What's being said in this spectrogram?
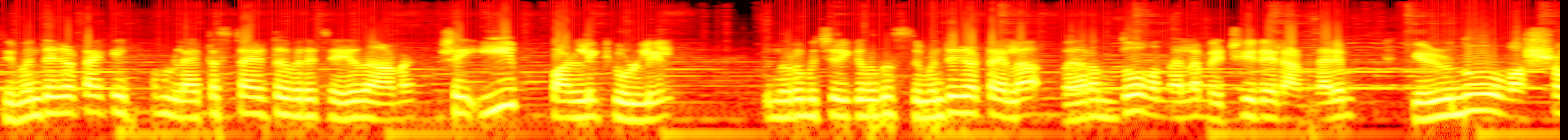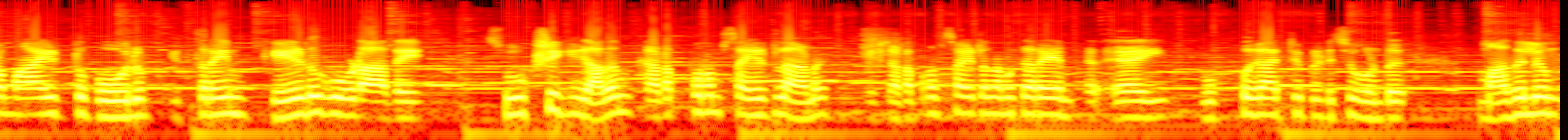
സിമെന്റ് കട്ടയൊക്കെ ഇപ്പം ലേറ്റസ്റ്റ് ആയിട്ട് ഇവർ ചെയ്തതാണ്. പക്ഷെ ഈ പള്ളിക്കുള്ളിൽ നിർമ്മിച്ചിരിക്കുന്നത് സിമെന്റ് കട്ടയല്ല വേറെന്തോ നല്ല മെറ്റീരിയലാണ്. കാര്യം എഴുന്നൂറ് വർഷമായിട്ട് പോലും ഇത്രയും കേടുകൂടാതെ സൂക്ഷിക്കുക. അതും കടപ്പുറം സൈഡിലാണ്. ഈ കടപ്പുറം സൈഡിൽ നമുക്കറിയാം ഈ ഉപ്പുകാറ്റ് പിടിച്ചുകൊണ്ട് മതിലും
